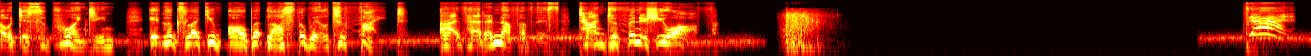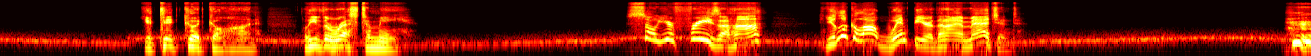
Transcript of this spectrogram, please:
How disappointing. It looks like you've all but lost the will to fight. I've had enough of this. Time to finish you off. Dad! You did good, Gohan. Leave the rest to me. So you're Frieza, huh? You look a lot wimpier than I imagined. Hmm.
